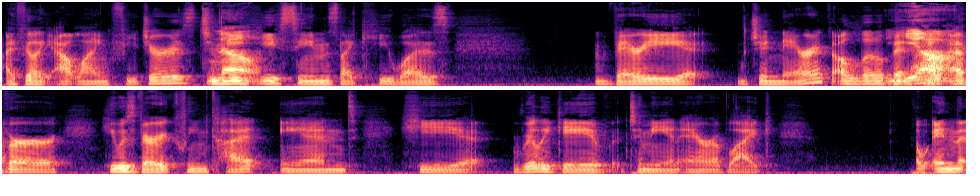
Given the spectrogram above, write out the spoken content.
I feel like, outlying features. To No. me, he seems like he was very generic a little bit. Yeah. However, he was very clean cut and he really gave to me an air of like, oh, in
